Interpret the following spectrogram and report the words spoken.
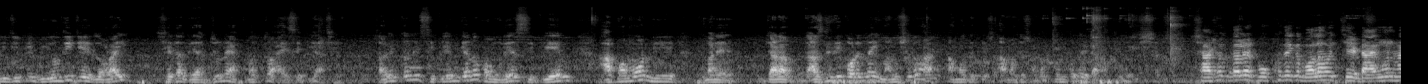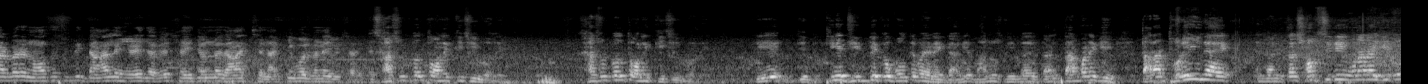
বিজেপি বিরোধী যে লড়াই সেটা দেওয়ার জন্য একমাত্র আইএসএপি আছে। স্বাভাবিকভাবেই সিপিএম কেন? কংগ্রেস সিপিএম আপামর নিয়ে- মানে যারা রাজনীতি করেন নাই এই মানুষেরা আমাদেরকে আমাকে সমর্থন করে এটা আমার পুরো বিশ্বাস। শাসক দলের পক্ষ থেকে বলা হচ্ছে ডায়মন্ড হারবারে নওসাদ সিদ্দিক দাঁড়ালে হেরে যাবে সেই জন্য দাঁড়াচ্ছে না। কি বলবেন এই বিষয়ে? শাসক দল তো অনেক কিছুই বলে। শাসক দল তো অনেক কিছুই বলে। কে কে জিতবে কেউ বলতে পারে নাকি আগে। মানুষ নির্ণয় তার তার মানে কি? তারা ধরেই নেয় মানে তার সব সিটি ওনারাই জিতে।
